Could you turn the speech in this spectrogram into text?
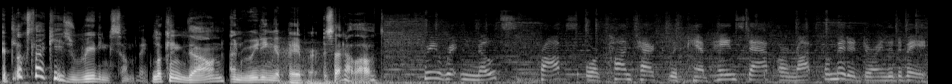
It looks like he's reading something, looking down and reading a paper. Is that allowed? Pre-written notes, props, or contact with campaign staff are not permitted during the debate.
